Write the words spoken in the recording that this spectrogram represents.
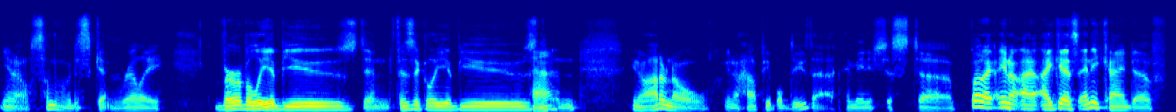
you know, some of them just getting really verbally abused and physically abused, Huh? and you know, I don't know, you know, how people do that. I mean, it's just, uh, but I, you know, I, I guess any kind of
